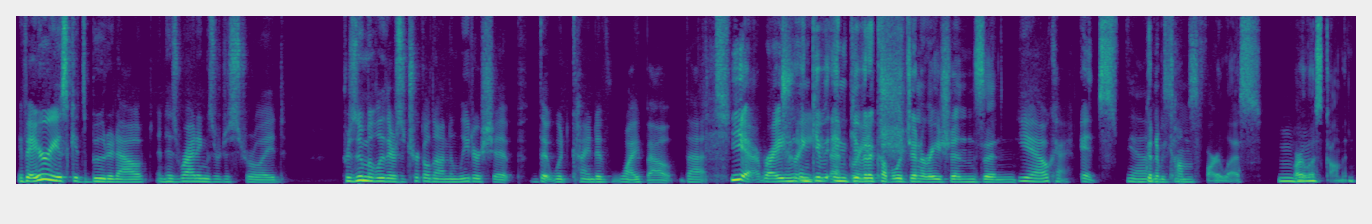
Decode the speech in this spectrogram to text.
If Arius gets booted out and his writings are destroyed, presumably there's a trickle down in leadership that would kind of wipe out that. Yeah, right. And, Tree, and give and give it a couple of generations and Yeah. Okay. it's Yeah, going to become sense. far less far Mhm. less common.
